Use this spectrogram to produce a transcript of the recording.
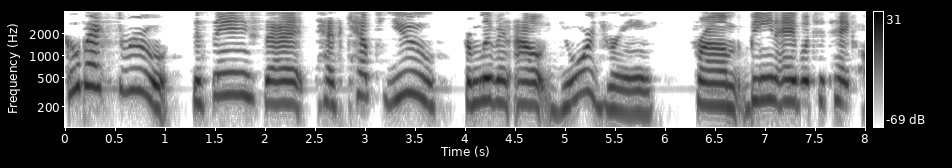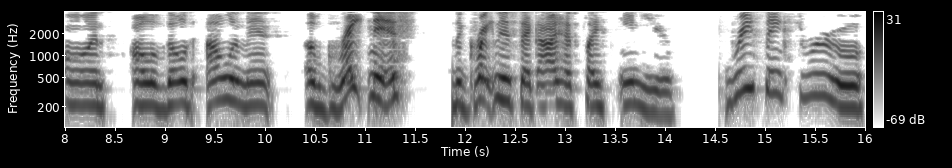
go back through the things that has kept you from living out your dreams, from being able to take on all of those elements of greatness, the greatness that God has placed in you. Rethink through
